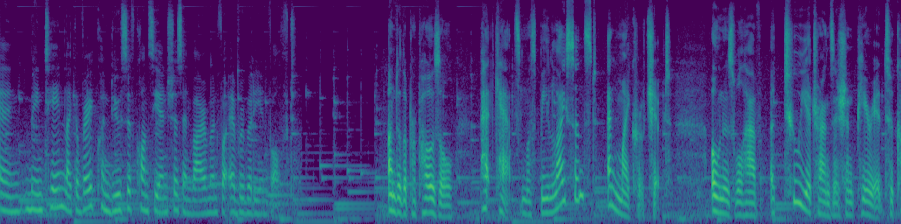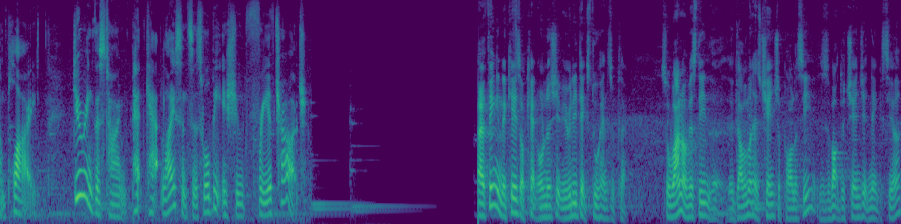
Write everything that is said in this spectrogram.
and maintain like a very conducive, conscientious environment for everybody involved. Under the proposal, pet cats must be licensed and microchipped owners will have a two-year transition period to comply. During this time, pet cat licenses will be issued free of charge. I think in the case of cat ownership, it really takes two hands to clap. So one, obviously, the, the government has changed the policy. It's about to change it next year.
